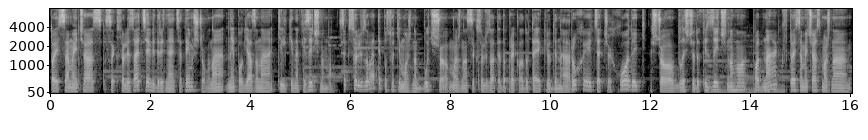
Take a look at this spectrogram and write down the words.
той самий час сексуалізація відрізняється тим, що вона не пов'язана тільки на фізичному. Сексуалізувати, по суті, можна будь-що. Можна сексуалізувати, до прикладу, те, як людина рухається чи ходить, що ближче до фізичного. Однак в той самий час можна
